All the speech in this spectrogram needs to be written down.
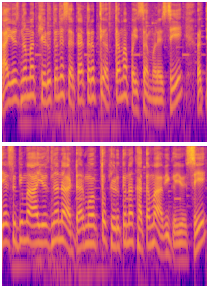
આ યોજનામાં ખેડૂતોને સરકાર તરફથી હપ્તામાં પૈસા મળે છે. અત્યાર સુધીમાં આ યોજનાના અઢારમો હપ્તો ખેડૂતોના ખાતામાં આવી ગયો છે.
